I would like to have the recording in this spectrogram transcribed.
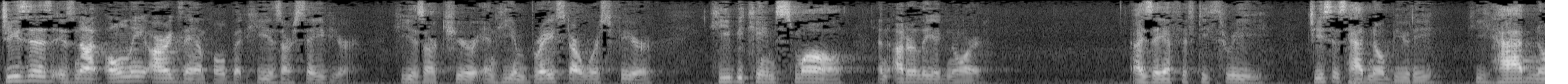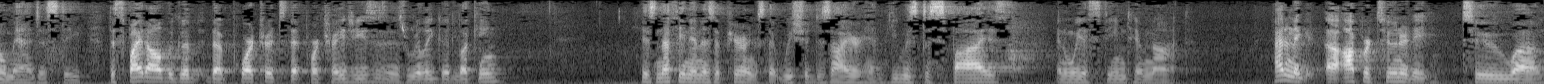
Jesus is not only our example, but he is our Savior. He is our cure, and he embraced our worst fear. He became small and utterly ignored. Isaiah 53 Jesus had no beauty, he had no majesty. Despite all the good the portraits that portray Jesus as really good looking, he has nothing in his appearance that we should desire him. He was despised and we esteemed him not. I had an uh, opportunity to uh,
